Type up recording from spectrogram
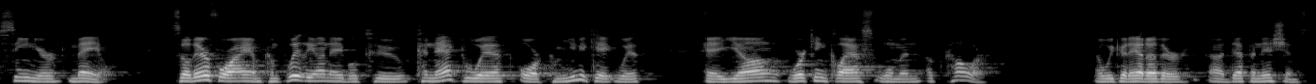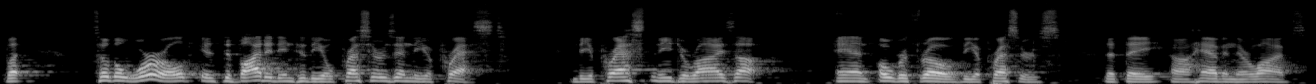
senior male. So therefore I am completely unable to connect with or communicate with a young working class woman of color. And we could add other uh, definitions. But so the world is divided into the oppressors and the oppressed. The oppressed need to rise up and overthrow the oppressors that they uh, have in their lives.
